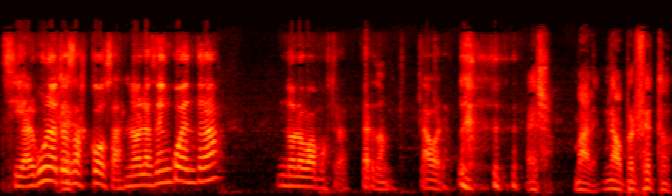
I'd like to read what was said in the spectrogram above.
si alguna de esas cosas no las encuentra, no lo va a mostrar. Perdón, ahora. Eso, vale, no, perfecto.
